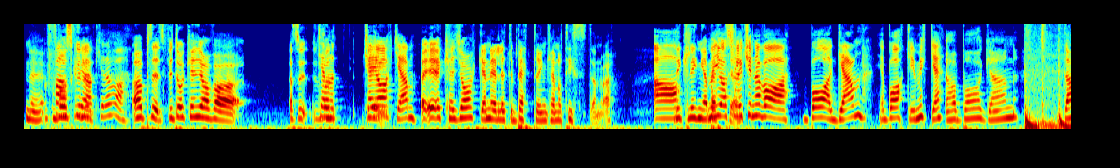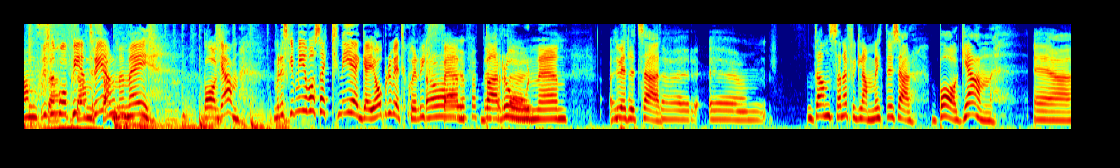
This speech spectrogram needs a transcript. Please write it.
nej. Vad fan skulle jag kunna vara? Ja precis, för då kan jag vara... Alltså, Kan, vad- kajakan. Eh, Kajakan är lite bättre än kanotisten va? Ja, Det klingar men jag bättre. skulle kunna vara bagan. Jag bakar ju mycket. Ja, bagan. Dansa. Lyssna på P3 dansa. med mig, bagan. Men det ska mer vara så här knegarjobb, du vet Ja, sheriffen, jag fattar, baronen. Du vet lite så här. Där, ehm, Dansarna är för glammigt, det är så här, bagan. Eh,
